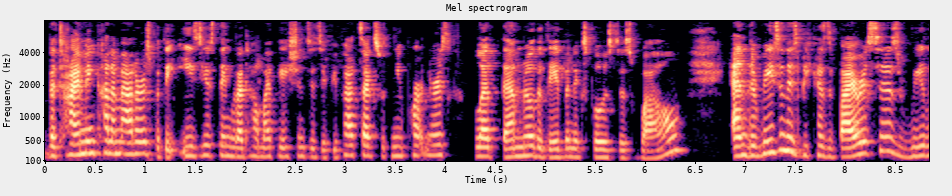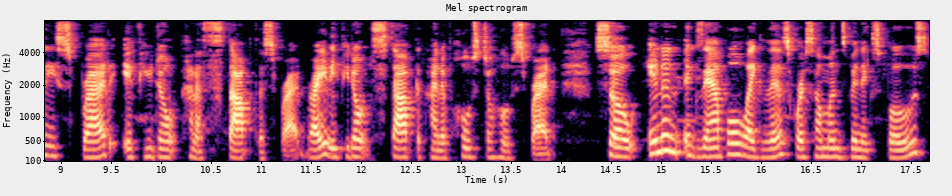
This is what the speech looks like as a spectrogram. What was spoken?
the timing kind of matters, but the easiest thing that I tell my patients is if you've had sex with new partners, let them know that they've been exposed as well. And the reason is because viruses really spread if you don't kind of stop the spread, right? If you don't stop the kind of host to host spread. So, in an example like this where someone's been exposed,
